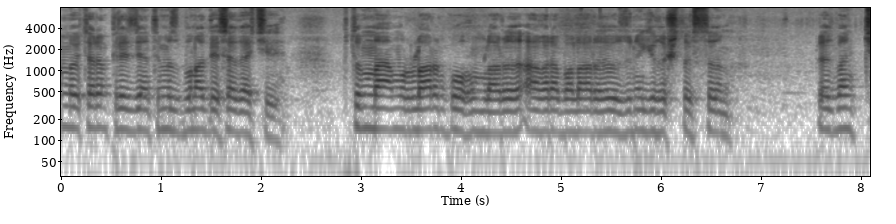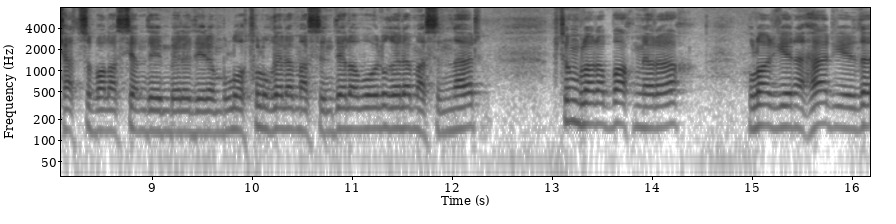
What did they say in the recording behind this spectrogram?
möhtərəm prezidentimiz buna desə də ki, bütün məmurların qohumları, ağrabaları özünü yığışdırsın. Biraz mən kətçi balasıyam deyim, belə deyirəm, lotuluq eləməsin, delavoyluq eləməsinlər. Bütün bunlara baxmayaraq, bunlar yenə hər yerdə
